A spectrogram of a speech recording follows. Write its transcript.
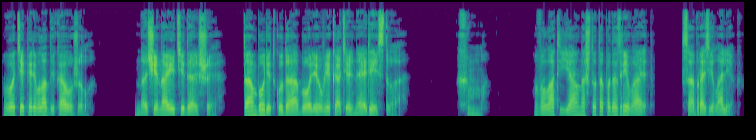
Вот теперь владыка ожил. «Начинай идти дальше. Там будет куда более увлекательное действо». «Хм...» «Влад явно что-то подозревает», — сообразил Олег.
